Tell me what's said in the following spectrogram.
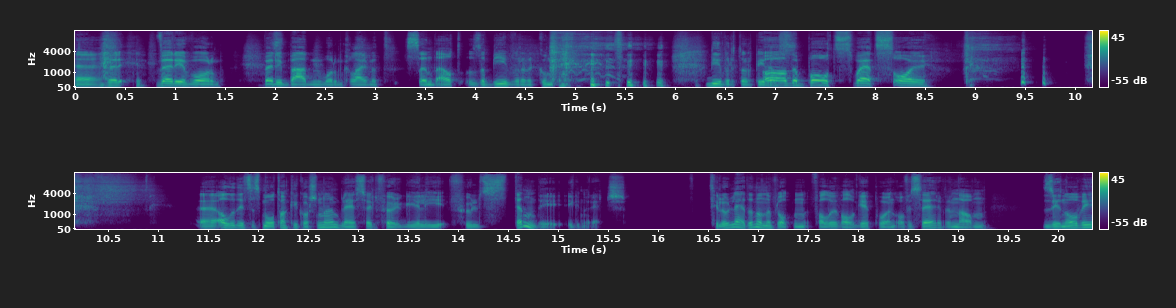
Eh, Very, very warm. Very bad and warm climate. send out the beaver, beaver beaver Oh, torpedoes. the boat sweats. Oi. Eh, Alle disse små tankekorsene ble selvfølgelig fullstendig ignorert. Til å lede denne flåten faller valget på en offiser ved navn Zinovi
